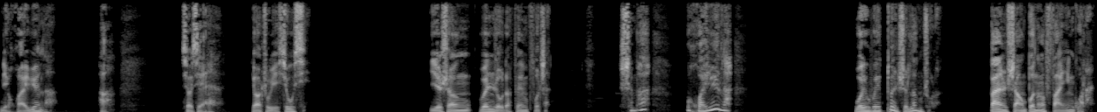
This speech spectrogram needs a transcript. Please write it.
你怀孕了，啊，小姐要注意休息。医生温柔的吩咐着。什么？我怀孕了？微微顿时愣住了，半晌不能反应过来。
